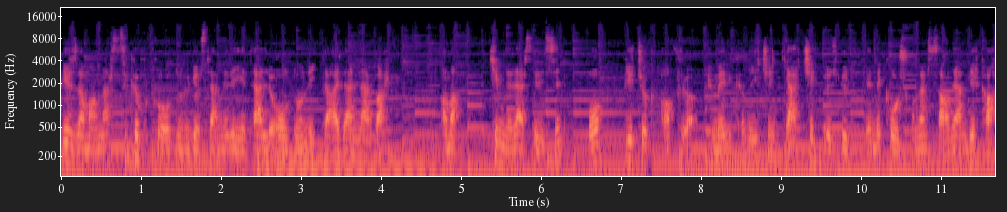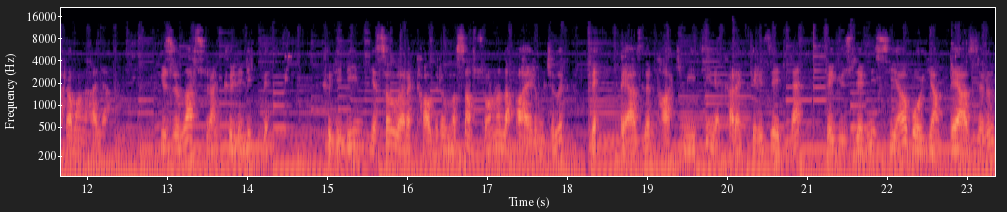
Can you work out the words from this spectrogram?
bir zamanlar sıkı fıkı olduğunu göstermede yeterli olduğunu iddia edenler var. Ama kim ne derse desin o birçok Afro-Amerikalı için gerçek özgürlüklerine kavuşmalarını sağlayan bir kahraman hala. Yüzyıllar süren kölelik ve köleliğin yasal olarak kaldırılmasından sonra da ayrımcılık ve beyazların hakimiyetiyle karakterize edilen ve yüzlerini siyah boyayan beyazların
